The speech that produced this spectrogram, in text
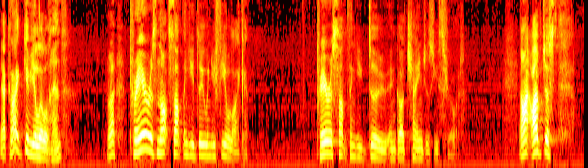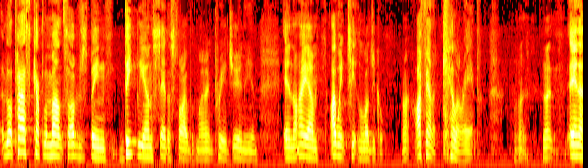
Now, can I give you a little hint? Right? Prayer is not something you do when you feel like it. Prayer is something you do and God changes you through it. Now, I, have just, the past couple of months, I've just been deeply unsatisfied with my own prayer journey, and and I um I went technological. Right, I found a killer app. Right, right? and uh,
